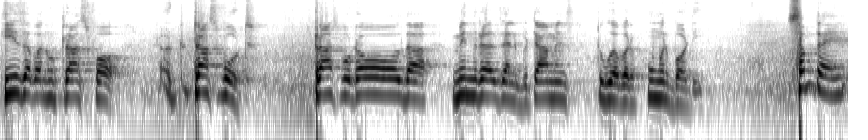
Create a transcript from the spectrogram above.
He is the one who transfer transport transport all the minerals and vitamins to our human body. Sometimes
